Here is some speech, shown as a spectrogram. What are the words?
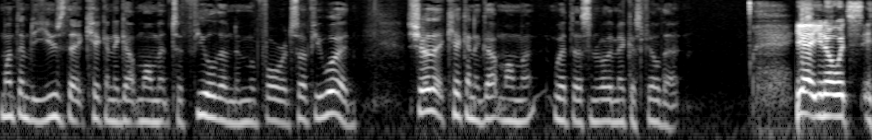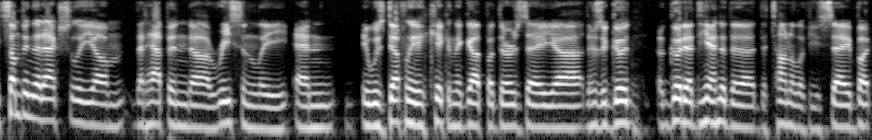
want them to use that kick in the gut moment to fuel them to move forward. So if you would, share that kick in the gut moment with us and really make us feel that. Yeah, you know, it's it's something that actually um, that happened uh, recently, and it was definitely a kick in the gut. But there's a uh, there's a good a good at the end of the the tunnel, if you say. But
